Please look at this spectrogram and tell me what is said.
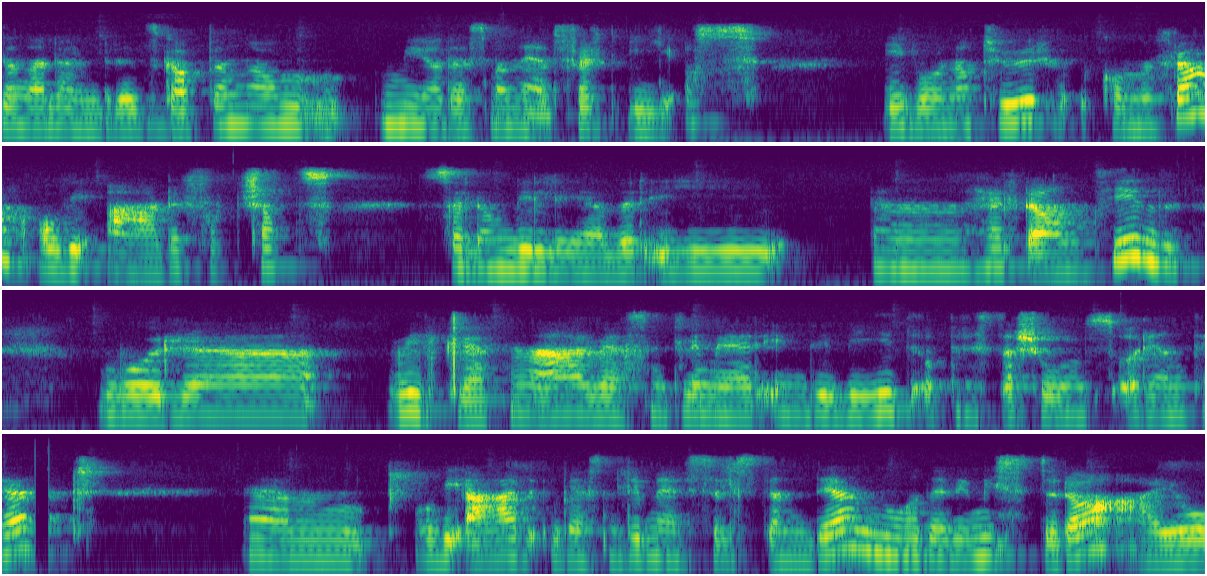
denne alarmberedskapen og mye av det som er nedfelt i oss, i vår natur, kommer fra. Og vi er det fortsatt, selv om vi lever i en helt annen tid, hvor uh, virkeligheten er vesentlig mer individ- og prestasjonsorientert. Og vi er vesentlig mer selvstendige. Noe av det vi mister da, er jo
